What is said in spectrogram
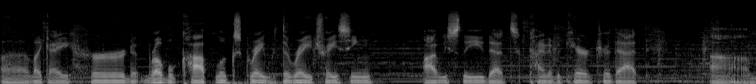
uh, like I heard, RoboCop looks great with the ray tracing. Obviously, that's kind of a character that, um,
